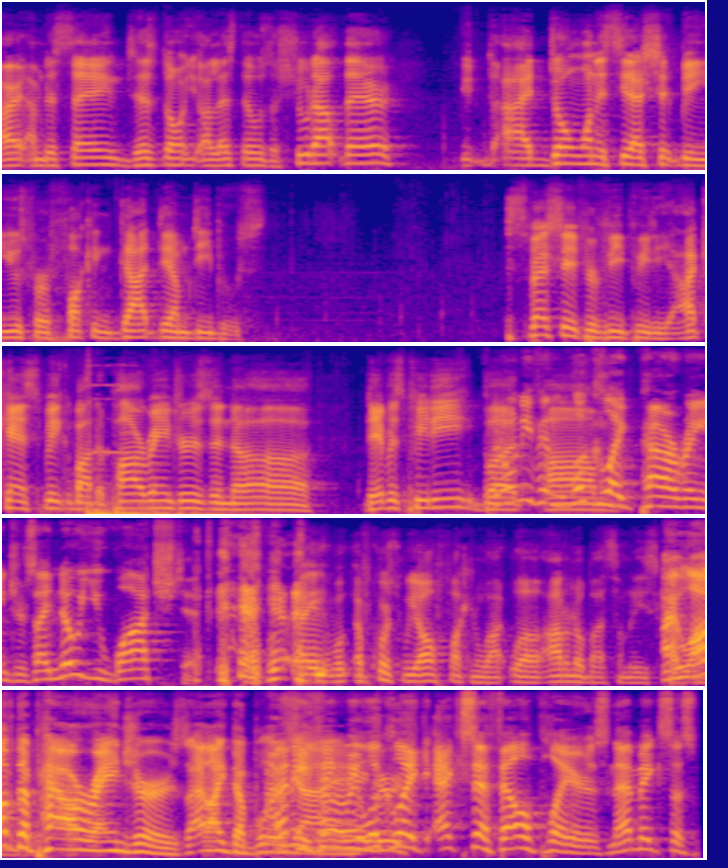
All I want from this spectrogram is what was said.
All right, I'm just saying, just don't unless there was a shootout there. I don't want to see that shit being used for a fucking goddamn D boost. Especially if you're VPD. I can't speak about the Power Rangers and uh, Davis PD, but They don't even look um, like Power Rangers. I know you watched it. hey, well, of course, we all fucking watch. Well, I don't know about some of these. I love the Power Rangers. I like the blue Anything, guy. they look like XFL players, and that makes us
